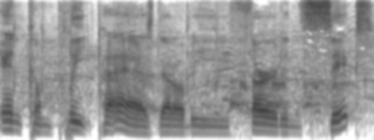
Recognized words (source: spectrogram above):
Incomplete pass. That'll be third and six.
